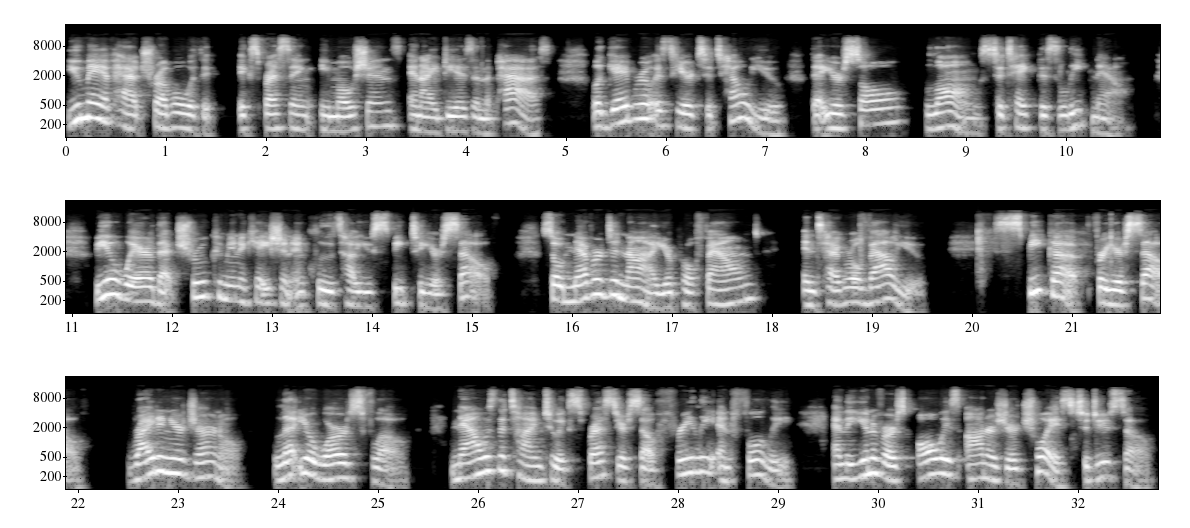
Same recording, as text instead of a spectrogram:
You may have had trouble with expressing emotions and ideas in the past, but Gabriel is here to tell you that your soul longs to take this leap now. Be aware that true communication includes how you speak to yourself. So never deny your profound, integral value. Speak up for yourself. Write in your journal. Let your words flow. Now is the time to express yourself freely and fully, and the universe always honors your choice to do so.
